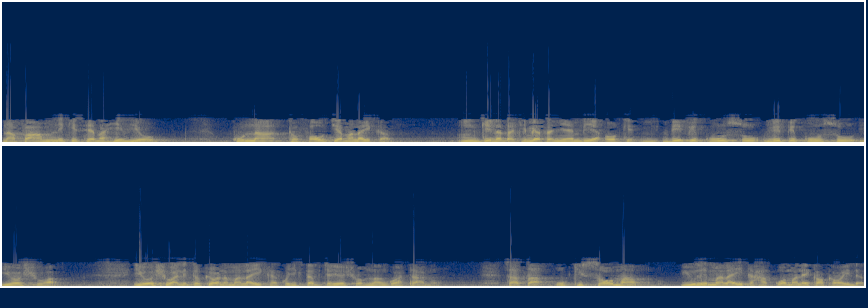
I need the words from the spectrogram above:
nafahamu nikisema hivyo kuna tofauti ya malaika. Mwingine atakimbia ataniambia okay vipi kuhusu vipi kuhusu yoshua yoshua alitokewa na malaika kwenye kitabu cha yoshua mlango wa tano. Sasa ukisoma yule malaika hakuwa malaika wa kawaida.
